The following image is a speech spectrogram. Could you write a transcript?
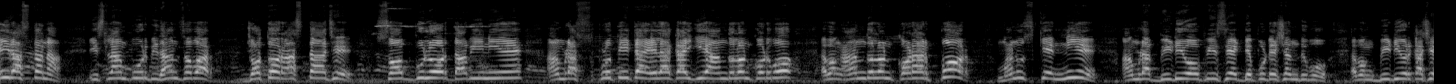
এই রাস্তা না, ইসলামপুর বিধানসভার যত রাস্তা আছে, সবগুলোর দাবি নিয়ে আমরা প্রতিটা এলাকায় গিয়ে আন্দোলন করব এবং আন্দোলন করার পর মানুষকে নিয়ে আমরা বিডিও অফিসে ডেপুটেশন দেবো এবং বিডিওর কাছে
